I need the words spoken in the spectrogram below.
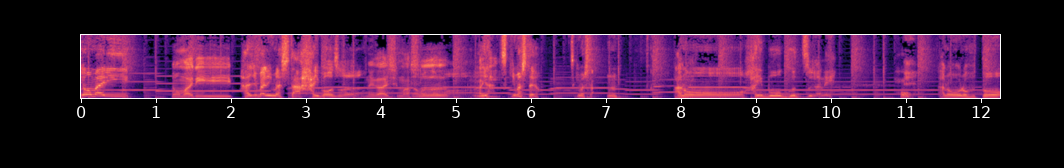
ようまいりどうも参り、始まりましたハイボーズ。お願いします。どうもどうもはいいや、着きましたよ。着きました。うん。あのーハイボーグッズがね、ほうえあの、ロフト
